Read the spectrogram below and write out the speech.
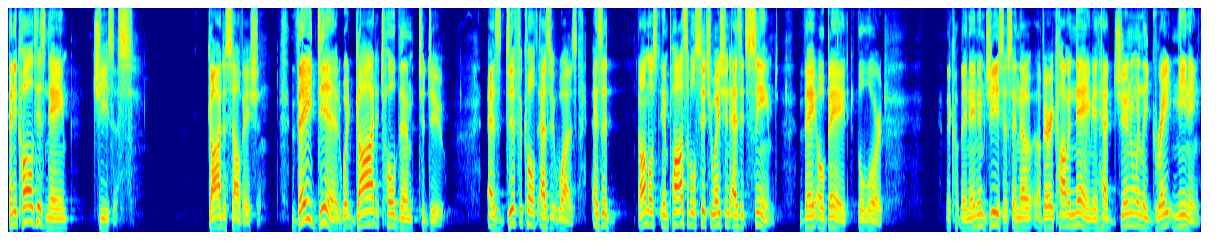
And he called his name Jesus. God is salvation. They did what God told them to do as difficult as it was, as an almost impossible situation as it seemed, they obeyed the Lord. They, they name him Jesus, and though a very common name, it had genuinely great meaning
